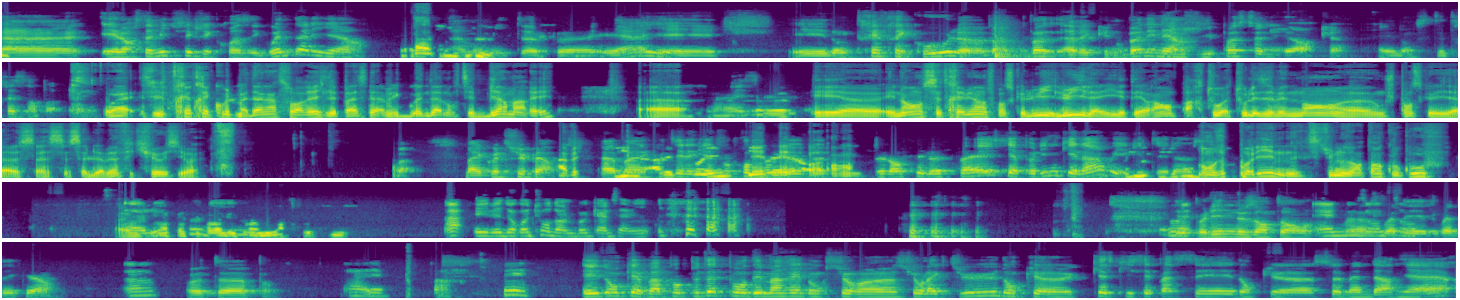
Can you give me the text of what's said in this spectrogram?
Euh, et alors, Samy, tu sais que j'ai croisé Gwendal hier Ah, à mon meet-up euh, AI et, et donc très très cool, euh, bah, avec une bonne énergie post-New York. Et donc, c'était très sympa. Ouais, c'est très très cool. Ma dernière soirée, je l'ai passée avec Gwendal, on s'est bien marré. Euh, Ouais, c'est- et, euh, et non, c'est très bien. Je pense que lui, lui, il, a- il était vraiment partout à tous les événements. euh, donc, je pense que ça, ça, ça lui a bien fait kiffer aussi. Ouais. Bah écoute, super. Avec, Euh, bah, écoutez, les gars, je vous propose de, en- lancer le space. Il y a Pauline qui est là, oui, qui était là. Bonjour Pauline, si tu nous entends, coucou. Salut, Euh, Ah, et il est de retour dans le bocal, Samy. Et Ouais. Pauline nous entend. Elle nous Voilà, je, vois entend. des, je vois des cœurs. Hop. Au top. Allez, parfait. Et donc, eh ben, peut-être pour démarrer donc sur euh, sur l'actu, donc euh, qu'est-ce qui s'est passé donc euh, semaine dernière?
